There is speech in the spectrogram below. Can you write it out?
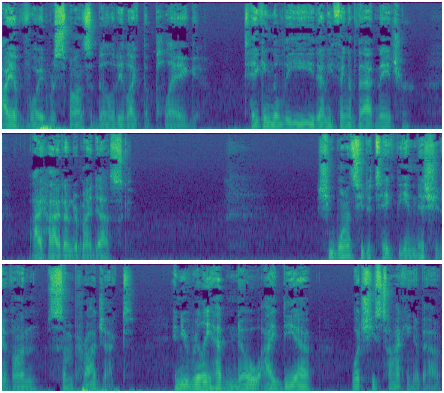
I avoid responsibility like the plague. Taking the lead, anything of that nature, I hide under my desk. She wants you to take the initiative on some project, and you really have no idea what she's talking about.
